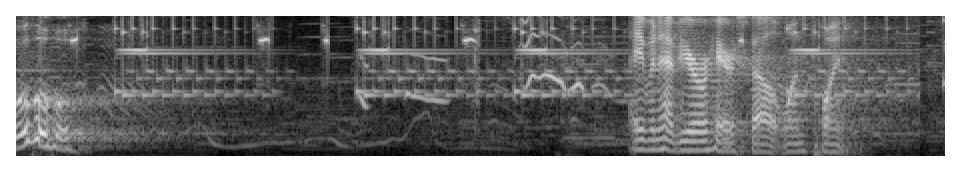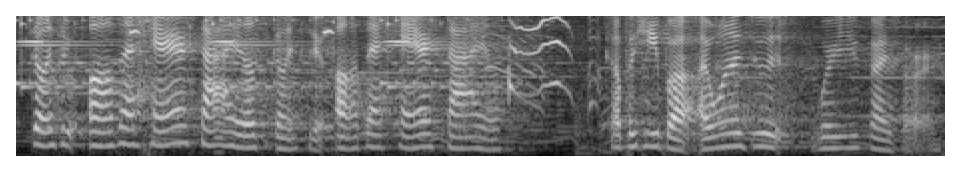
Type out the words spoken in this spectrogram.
Ooh. I even have your hairstyle at one point. Going through all the hairstyles, going through all the hairstyles. Kapahiba, I want to do it where you guys are.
